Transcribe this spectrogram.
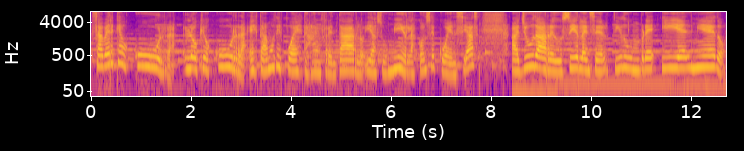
Saber que ocurra lo que ocurra, estamos dispuestas a enfrentarlo y asumir las consecuencias, ayuda a reducir la incertidumbre y el miedo.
